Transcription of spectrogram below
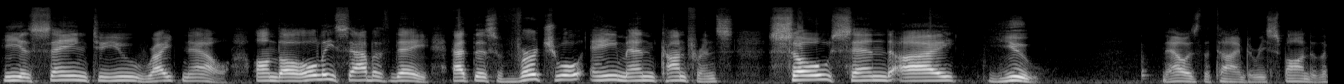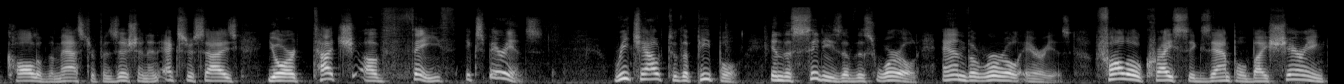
He is saying to you right now, on the holy Sabbath day, at this virtual Amen conference, so send I you. Now is the time to respond to the call of the Master Physician and exercise your touch of faith experience. Reach out to the people in the cities of this world and the rural areas. Follow Christ's example by sharing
